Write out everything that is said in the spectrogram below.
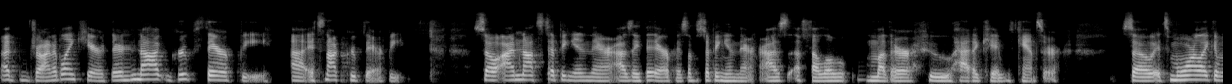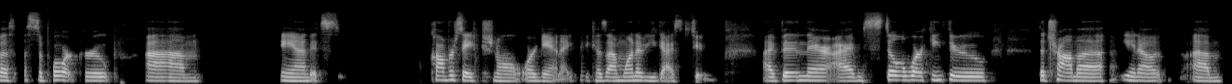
I'm drawing a blank here. They're not group therapy. Uh, it's not group therapy. So I'm not stepping in there as a therapist. I'm stepping in there as a fellow mother who had a kid with cancer. So it's more like of a, a support group. Um, and it's conversational, organic, because I'm one of you guys too. I've been there. I'm still working through the trauma. You know, um,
